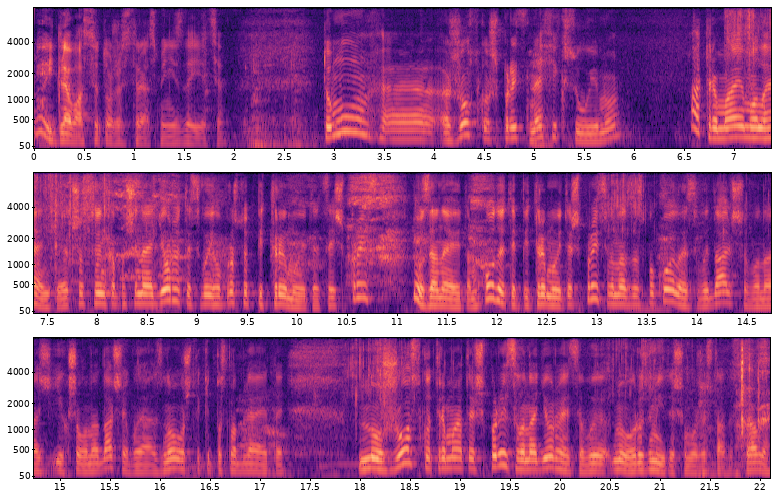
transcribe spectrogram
ну, і для вас це теж стрес, мені здається. Тому е, жорстко шприц не фіксуємо. А тримаємо легенько. Якщо свинка починає дергатись, ви його просто підтримуєте цей шприц. Ну, за нею там ходите, підтримуєте шприц, вона заспокоїлась, ви далі. Вона, якщо вона далі, ви знову ж таки послабляєте. Ну, жорстко тримати шприц, вона дергається, ви ну, розумієте, що може статися, правда?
